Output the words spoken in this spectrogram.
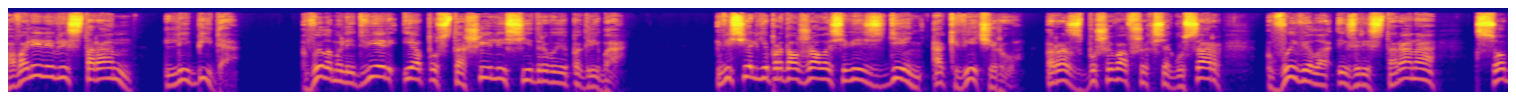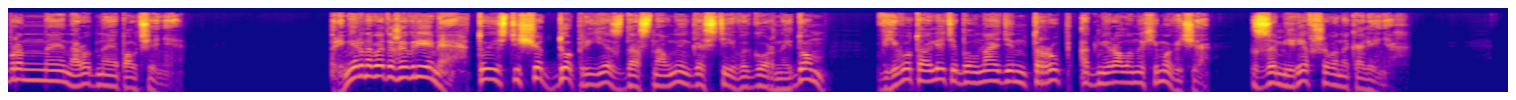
повалили в ресторан «Либидо», выломали дверь и опустошили сидровые погреба. Веселье продолжалось весь день, а к вечеру разбушевавшихся гусар вывело из ресторана собранное народное ополчение. Примерно в это же время, то есть еще до приезда основных гостей в игорный дом, в его туалете был найден труп адмирала Нахимовича, замеревшего на коленях.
